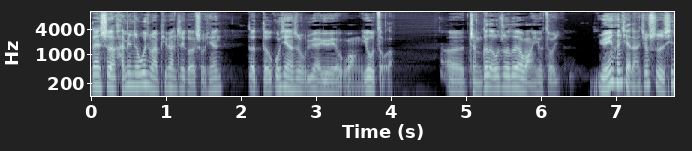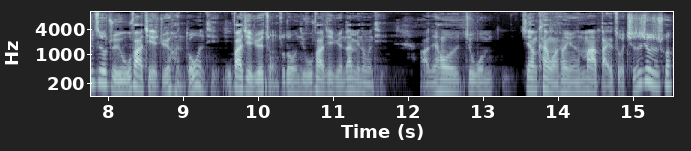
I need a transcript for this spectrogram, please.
但是韩明哲为什么要批判这个？首先，的德国现在是越来越往右走了，呃，整个的欧洲都在往右走，原因很简单，就是新自由主义无法解决很多问题，无法解决种族的问题，无法解决难民的问题。啊，然后就我们经常看网上有人骂白左，其实就是说，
